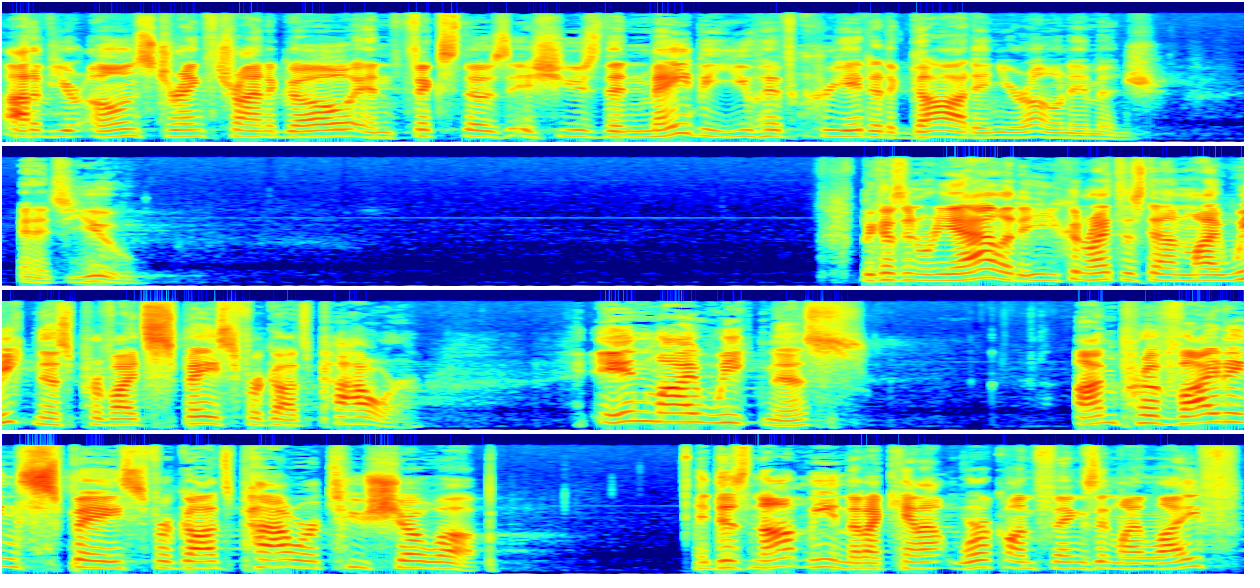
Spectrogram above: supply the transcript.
out of your own strength trying to go and fix those issues, then maybe you have created a God in your own image, and it's you. Because in reality, you can write this down my weakness provides space for God's power. In my weakness, I'm providing space for God's power to show up. It does not mean that I cannot work on things in my life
